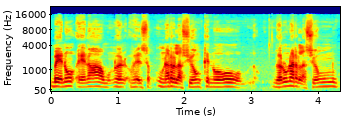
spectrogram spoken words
bueno, era una relación que no, no era una relación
